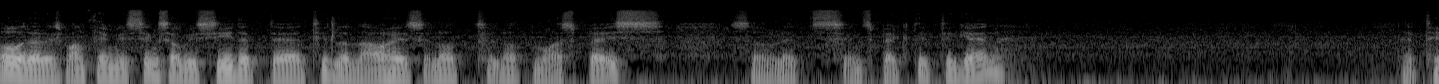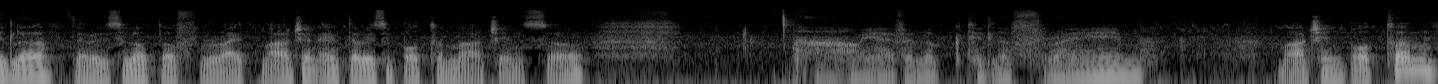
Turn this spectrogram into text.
oh there is one thing missing. So we see that the tiddler now has a lot a lot more space. So let's inspect it again. A tiddler there is a lot of right margin and there is a bottom margin. So uh, we have a look tiddler frame margin bottom.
